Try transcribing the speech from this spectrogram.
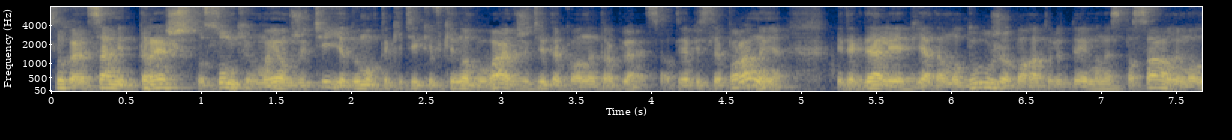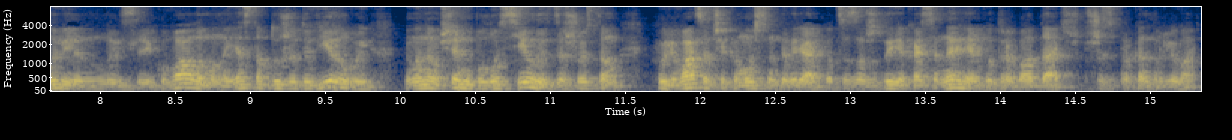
Слухай, самі треш стосунки в моєму житті, я думав, такі тільки в кіно бувають, в житті такого не трапляється. От я після поранення і так далі, як я там одужав, багато людей мене спасали, молились, лікували мене. Я став дуже довірливий, і в мене взагалі не було сили за щось там хвилюватися чи комусь не довіряти, бо це завжди якась енергія, яку треба дати, щоб щось проконтролювати.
